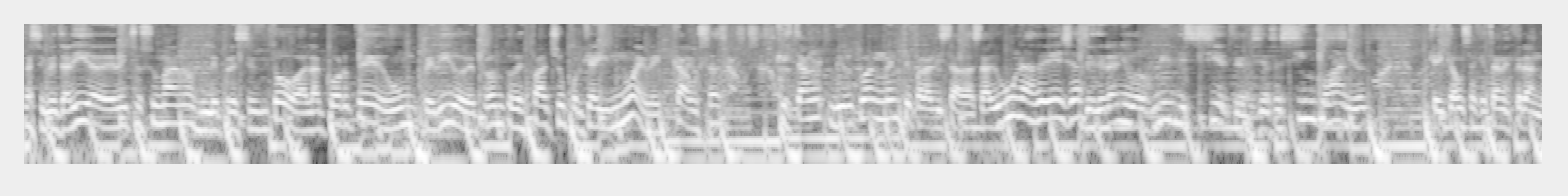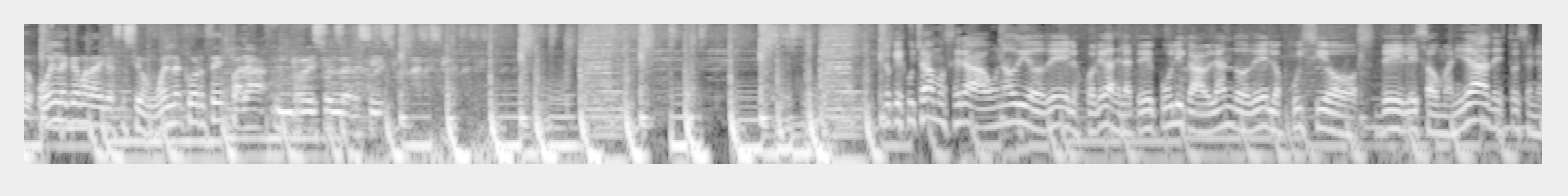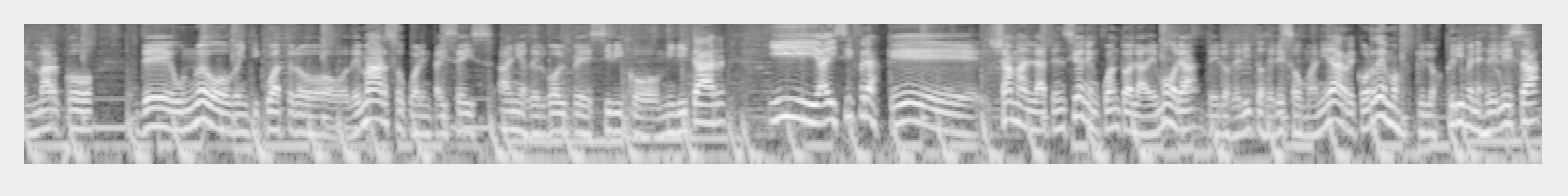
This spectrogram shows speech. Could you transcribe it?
La Secretaría de Derechos Humanos le presentó a la Corte un pedido de pronto despacho porque hay nueve causas que están virtualmente paralizadas. Algunas de ellas desde el año 2017, desde hace cinco años, que hay causas que están esperando o en la Cámara de Casación o en la Corte para resolverse. Lo que escuchábamos era un audio de los colegas de la TV pública hablando de los juicios de lesa humanidad. Esto es en el marco de un nuevo 24 de marzo, 46 años del golpe cívico-militar. Y hay cifras que llaman la atención en cuanto a la demora de los delitos de lesa humanidad. Recordemos que los crímenes de lesa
